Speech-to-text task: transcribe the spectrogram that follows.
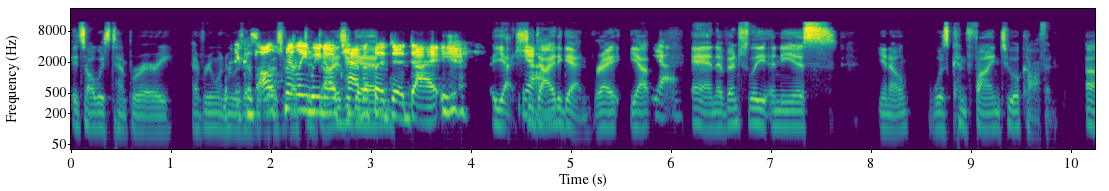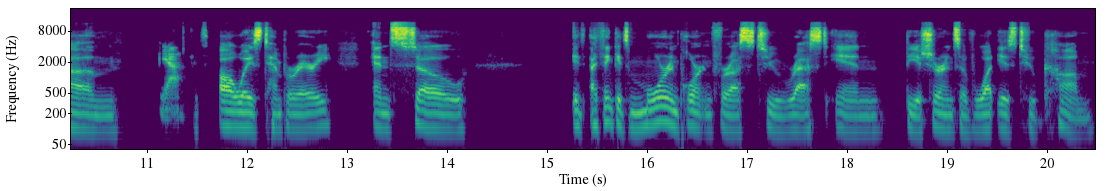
it's always temporary. Everyone who because ultimately we know Tabitha again. did die. yeah, she yeah. died again, right? Yep. Yeah. And eventually Aeneas, you know, was confined to a coffin. Um yeah. It's always temporary. And so it, I think it's more important for us to rest in the assurance of what is to come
